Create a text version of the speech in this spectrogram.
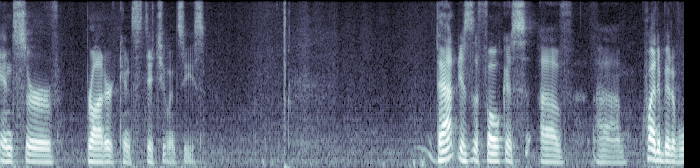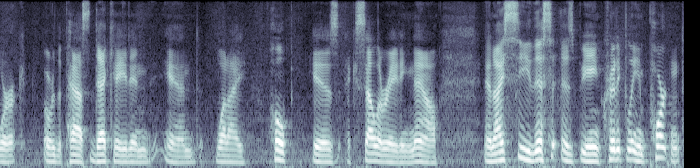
and serve broader constituencies. That is the focus of um, quite a bit of work over the past decade and, and what I hope is accelerating now. And I see this as being critically important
